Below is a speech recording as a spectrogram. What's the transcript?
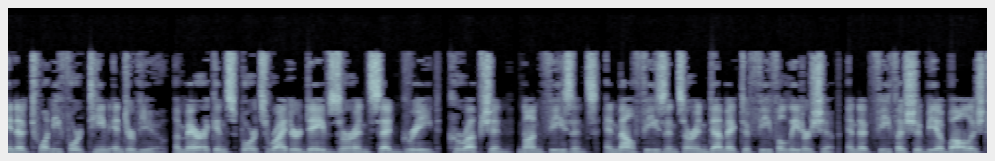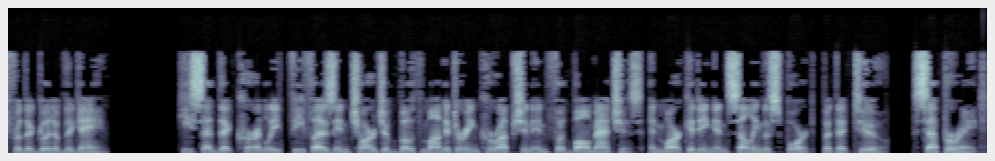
In a 2014 interview, American sports writer Dave Zirin said greed, corruption, nonfeasance, and malfeasance are endemic to FIFA leadership, and that FIFA should be abolished for the good of the game. He said that currently, FIFA is in charge of both monitoring corruption in football matches, and marketing and selling the sport, but that to separate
